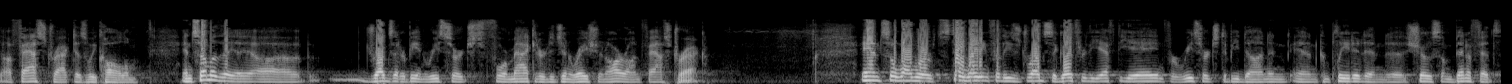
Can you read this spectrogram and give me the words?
uh, fast tracked, as we call them. And some of the uh, drugs that are being researched for macular degeneration are on fast track. And so while we're still waiting for these drugs to go through the FDA and for research to be done and, and completed and to show some benefits,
